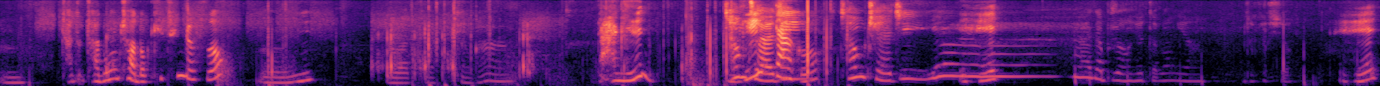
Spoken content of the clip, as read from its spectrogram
응. 자, 자동차 너 키 챙겼어? 아니 아 맞다 잠깐 나는 처음 쳐야지. 처음 쳐야지 에헤. 나 부정하겠다 방이야 부탁했어 헤헤.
